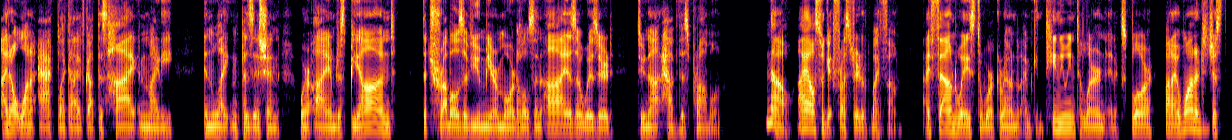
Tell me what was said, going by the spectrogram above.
I don't want to act like I've got this high and mighty enlightened position where I am just beyond the troubles of you mere mortals, and I, as a wizard, do not have this problem. No, I also get frustrated with my phone. I found ways to work around it. I'm continuing to learn and explore, but I wanted to just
